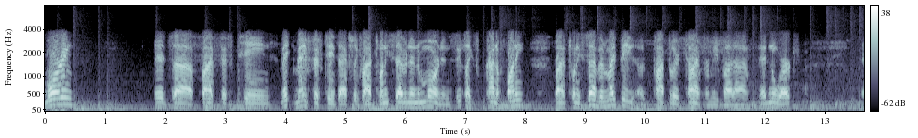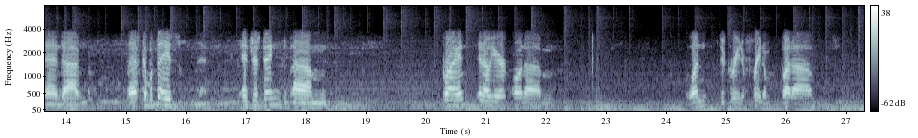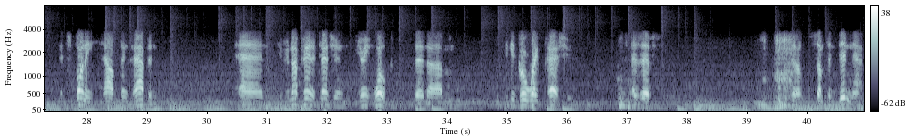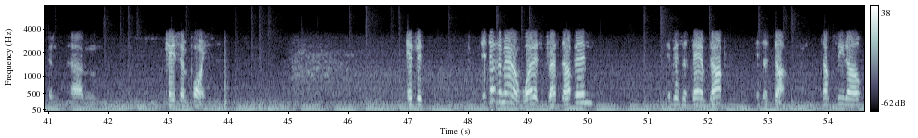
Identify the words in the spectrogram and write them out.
morning. It's uh 5:15, May, May 15th actually, 5:27 in the morning. Seems like kind of funny. 5:27 might be a popular time for me, but uh heading to work. And uh last couple days interesting. Um Brian, you know, here on um one degree to freedom, but uh it's funny how things happen and if you're not paying attention, you ain't woke, then um, it could go right past you as if you know something didn't happen. Um, case in point, if it it doesn't matter what it's dressed up in. If it's a damn duck, it's a duck. Tuxedo,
